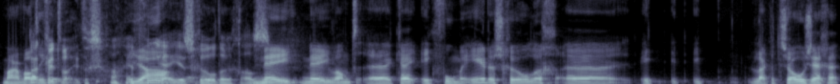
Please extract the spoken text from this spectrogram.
Maar wat ik, ik vind het wel interessant. Ja, voel jij je schuldig? Als... Nee, nee, want kijk, ik voel me eerder schuldig. ik, ik, ik laat ik het zo zeggen,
